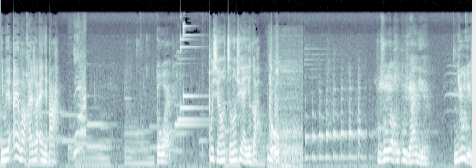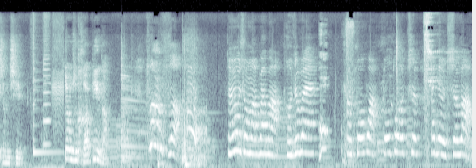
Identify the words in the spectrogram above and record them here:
你们爱我还是爱你爸？都爱。不行，只能选一个。你说要是不选你，你又得生气，要是何必呢？放肆！哪有什么办法？等着呗。少说话，多多吃，赶紧吃吧。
